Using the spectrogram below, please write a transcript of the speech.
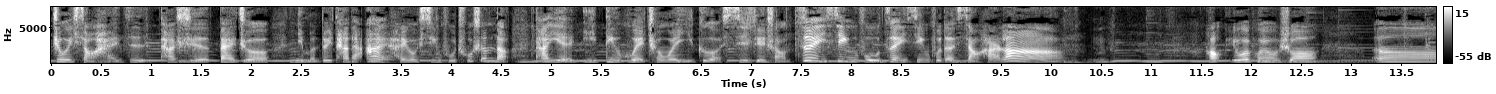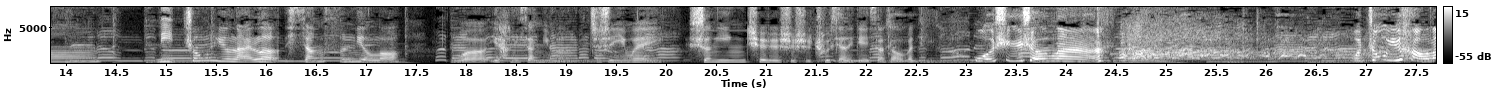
这位小孩子他是带着你们对他的爱还有幸福出生的，他也一定会成为一个世界上最幸福最幸福的小孩啦。”好，有位朋友说：“嗯。”你终于来了，想死你了！我也很想你们，只是因为声音确确实实出现了一点小小的问题。我失声啦！我终于好啦！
